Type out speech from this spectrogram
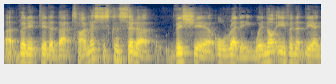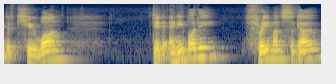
uh, than it did at that time. Let's just consider this year already. We're not even at the end of Q1. Did anybody three months ago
